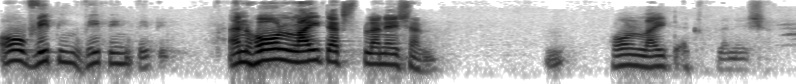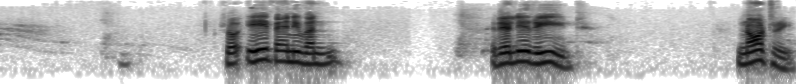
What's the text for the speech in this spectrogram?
oh, weeping, weeping, weeping, and whole light explanation, whole light explanation. So if anyone really read, not read,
